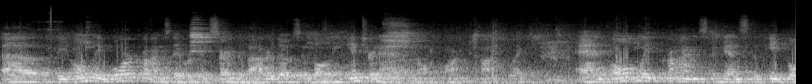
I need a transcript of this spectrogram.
uh, the only war crimes they were concerned about are those involving international armed conflict and only crimes against the people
